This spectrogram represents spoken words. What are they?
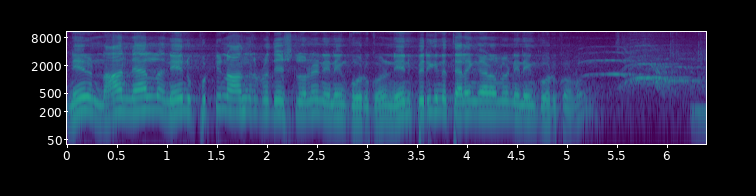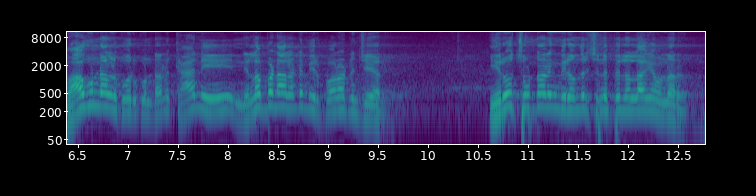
నేను నా నేల నేను పుట్టిన ఆంధ్రప్రదేశ్లోనే నేనేం కోరుకోను నేను పెరిగిన తెలంగాణలో నేనేం కోరుకోను. బాగుండాలని కోరుకుంటాను కానీ నిలబడాలంటే మీరు పోరాటం చేయాలి. ఈరోజు చూడడానికి మీరు అందరూ చిన్నపిల్లలాగే ఉన్నారు.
